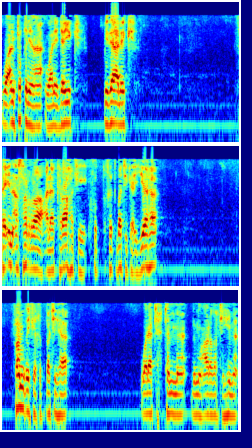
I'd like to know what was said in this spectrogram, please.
وأن تقنع والديك بذلك فإن أصر على كراهة خطبتك إياها فامضي في خطبتها ولا تهتم بمعارضتهما.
